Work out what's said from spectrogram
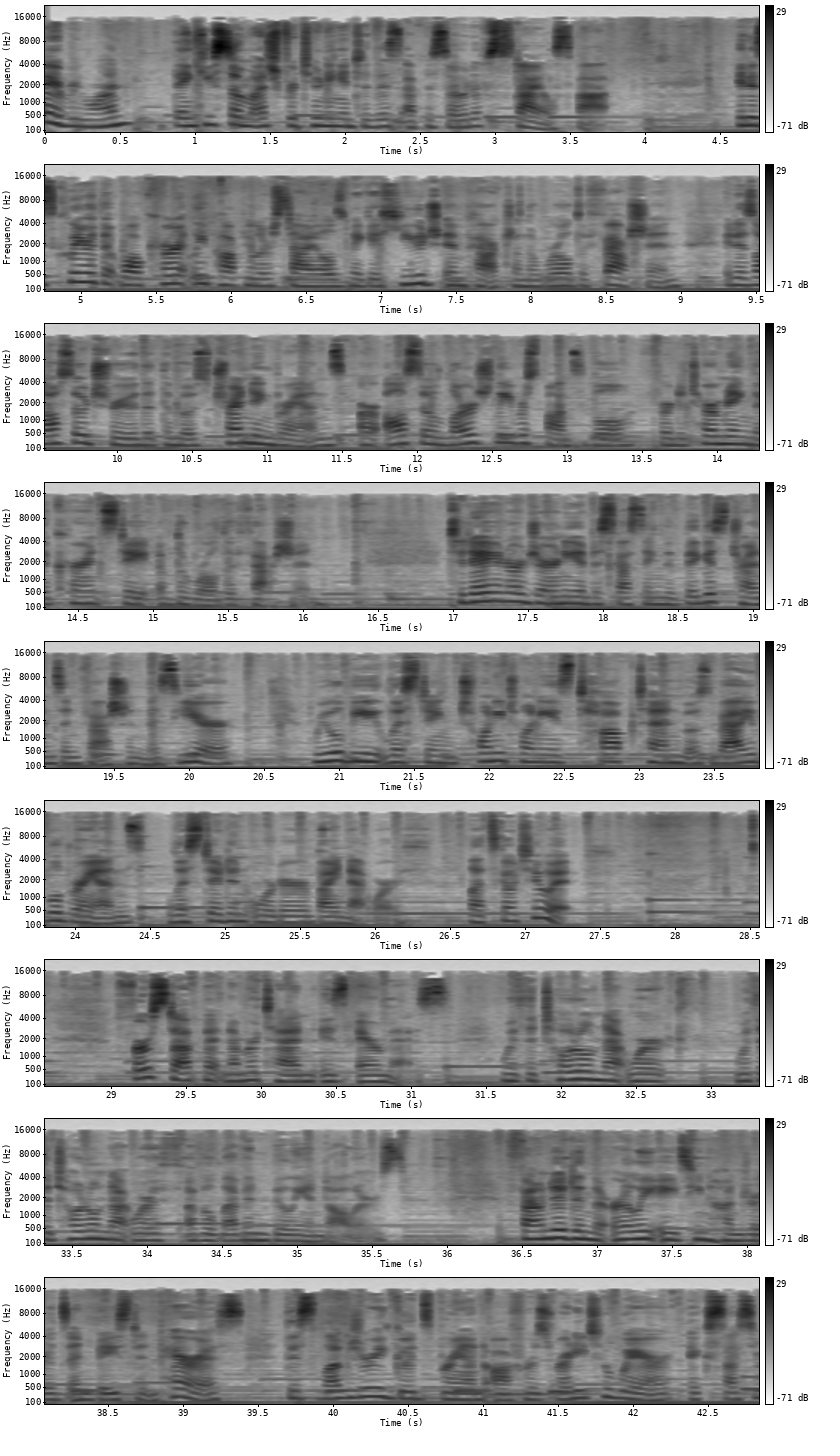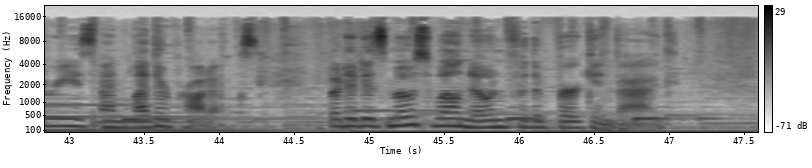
Hi, everyone. Thank you so much for tuning into this episode of Style Spot. It is clear that while currently popular styles make a huge impact on the world of fashion, it is also true that the most trending brands are also largely responsible for determining the current state of the world of fashion. Today, in our journey of discussing the biggest trends in fashion this year, we will be listing 2020's top 10 most valuable brands listed in order by net worth. Let's go to it. First up at number 10 is Hermes, with a total net worth with a total net worth of $11 billion. Founded in the early 1800s and based in Paris, this luxury goods brand offers ready to wear, accessories, and leather products, but it is most well known for the Birkin bag,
